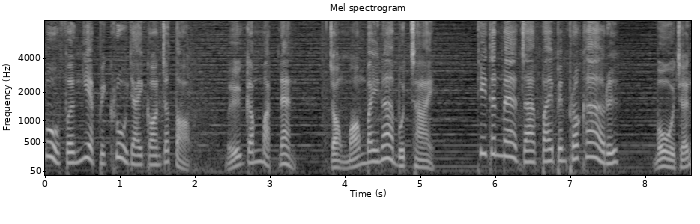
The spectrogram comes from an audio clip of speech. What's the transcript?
มู่เฟิงเงียบไปครู่ใหญ่ก่อนจะตอบ มือกำหมัดแน่นจ้องมองใบหน้าบุตรชาย ที่ท่านแม่จากไปเป็นเพราะข้าหรือ มู่เฉิน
